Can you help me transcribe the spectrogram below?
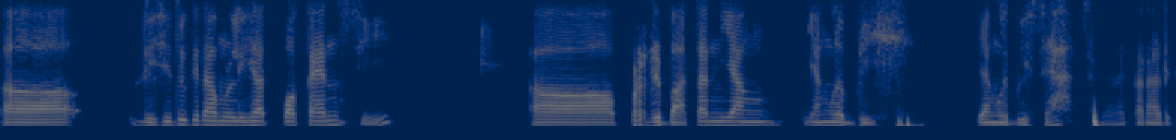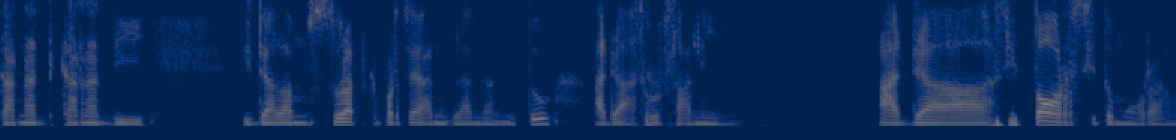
eh, di situ kita melihat potensi perdebatan yang yang lebih yang lebih sehat sebenarnya karena karena karena di di dalam surat kepercayaan gelanggang itu ada Asrul Sani, ada Sitor Situmorang,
